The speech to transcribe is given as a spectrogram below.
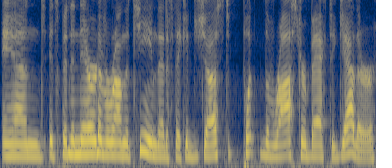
and it's been a narrative around the team that if they could just put the roster back together,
